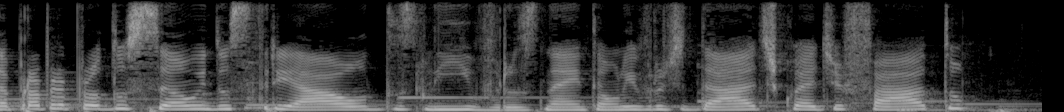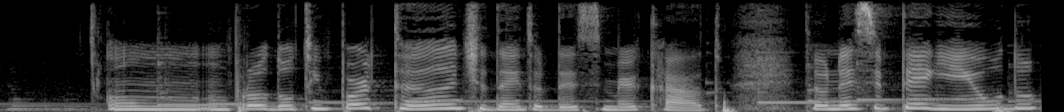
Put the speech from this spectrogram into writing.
da própria produção industrial dos livros, né? Então, o livro didático é de fato um, um, produto importante dentro desse mercado. Então, nesse período,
